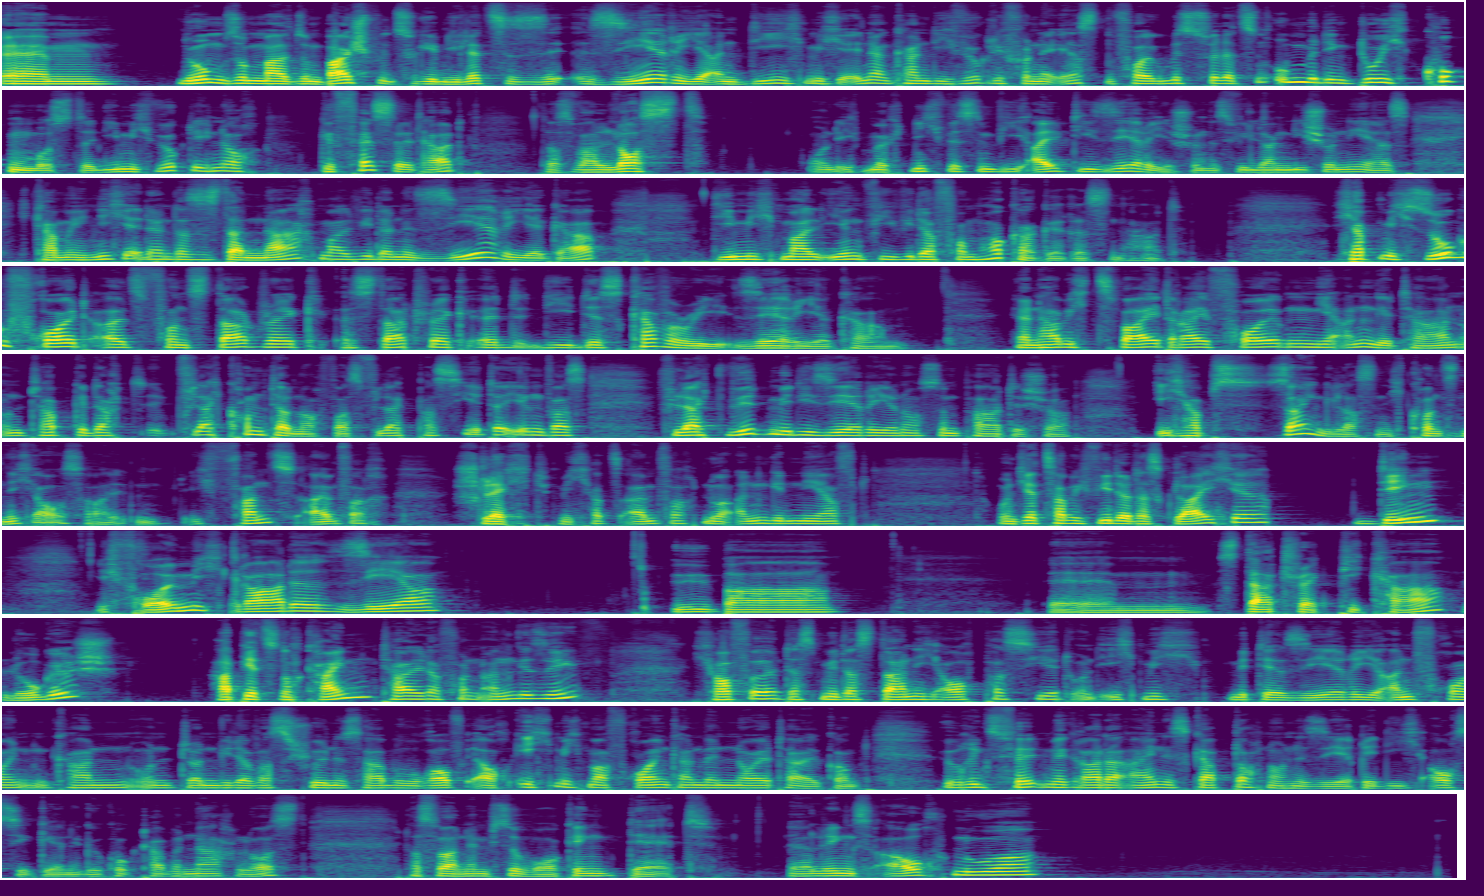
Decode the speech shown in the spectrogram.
Ähm, nur um so mal so ein Beispiel zu geben, die letzte Serie, an die ich mich erinnern kann, die ich wirklich von der ersten Folge bis zur letzten unbedingt durchgucken musste, die mich wirklich noch gefesselt hat, das war Lost. Und ich möchte nicht wissen, wie alt die Serie schon ist, wie lange die schon näher ist. Ich kann mich nicht erinnern, dass es danach mal wieder eine Serie gab, die mich mal irgendwie wieder vom Hocker gerissen hat. Ich habe mich so gefreut, als von Star Trek, äh, Star Trek äh, die Discovery-Serie kam. Dann habe ich zwei, drei Folgen mir angetan und habe gedacht, vielleicht kommt da noch was, vielleicht passiert da irgendwas, vielleicht wird mir die Serie noch sympathischer. Ich habe es sein gelassen, ich konnte es nicht aushalten. Ich fand es einfach schlecht, mich hat es einfach nur angenervt. Und jetzt habe ich wieder das gleiche Ding. Ich freue mich gerade sehr über ähm, Star Trek Picard, logisch. Habe jetzt noch keinen Teil davon angesehen. Ich hoffe, dass mir das da nicht auch passiert und ich mich mit der Serie anfreunden kann und dann wieder was Schönes habe, worauf auch ich mich mal freuen kann, wenn ein neuer Teil kommt. Übrigens fällt mir gerade ein, es gab doch noch eine Serie, die ich auch sehr gerne geguckt habe nach Lost. Das war nämlich The Walking Dead. Allerdings auch nur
